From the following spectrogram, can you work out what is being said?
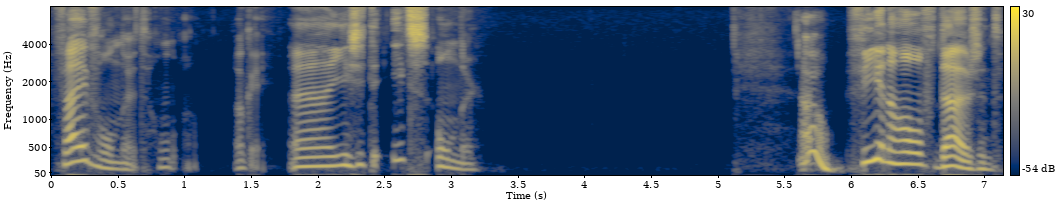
500. Hon- Oké. Eh, je zit er iets onder. Oh. 4.500.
